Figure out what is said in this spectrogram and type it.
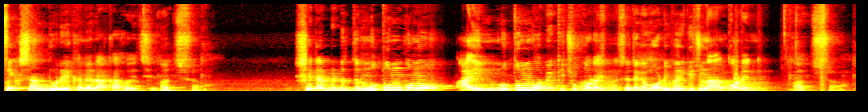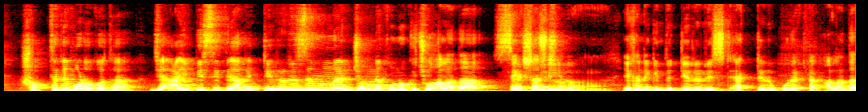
সেকশন ধরে এখানে রাখা হয়েছে। আচ্ছা। সেটার বিরুদ্ধে নতুন কোনো আইন নতুনভাবে কিছু করায়নি। সেটাকে মডিফাই কিছু না করেনি। আচ্ছা। সব থেকে বড় কথা যে আইপিসিতে আগে টেরোরিজমের জন্য কোনো কিছু আলাদা সেকশন ছিল ছিল এখানে কিন্তু টেররিস্ট অ্যাক্টের উপর একটা আলাদা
